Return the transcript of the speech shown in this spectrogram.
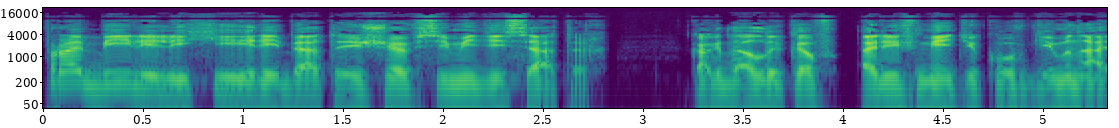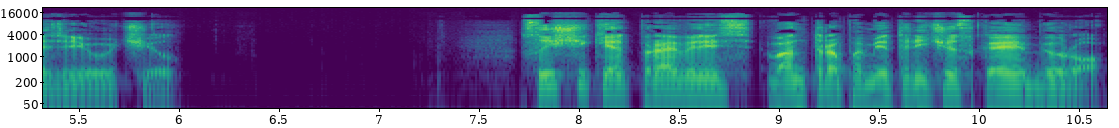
Пробили лихие ребята еще в 70-х, когда Лыков арифметику в гимназии учил. Сыщики отправились в антропометрическое бюро.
